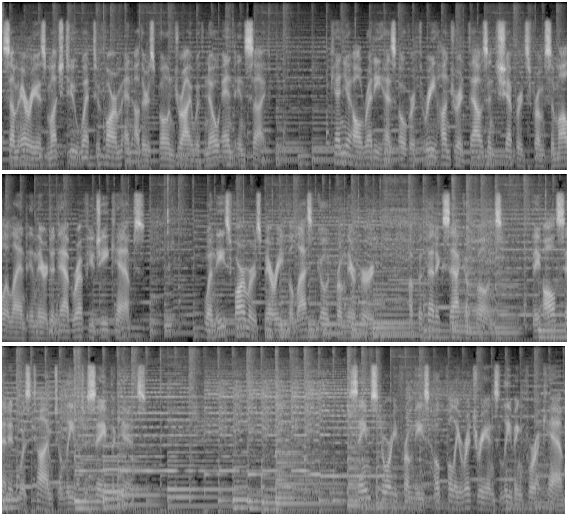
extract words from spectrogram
some areas much too wet to farm and others bone dry with no end in sight. Kenya already has over 300,000 shepherds from Somaliland in their Dadaab refugee camps. When these farmers buried the last goat from their herd, a pathetic sack of bones, they all said it was time to leave to save the kids. Same story from these hopeful Eritreans leaving for a camp,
